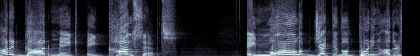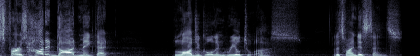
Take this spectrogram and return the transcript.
How did God make a concept, a moral objective of putting others first? How did God make that logical and real to us. Let's find this sense.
